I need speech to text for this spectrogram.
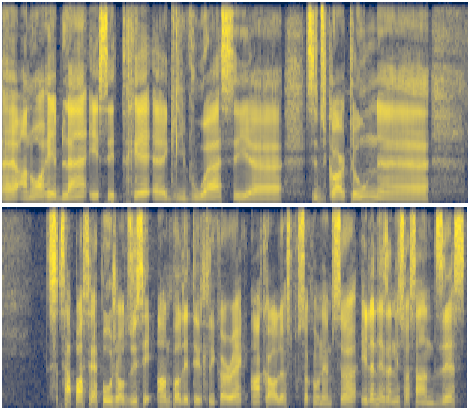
euh, en noir et blanc et c'est très grivois. C'est, du cartoon. ça passerait pas aujourd'hui, c'est unpolitically correct. Encore là, c'est pour ça qu'on aime ça. Et là, dans les années 70,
